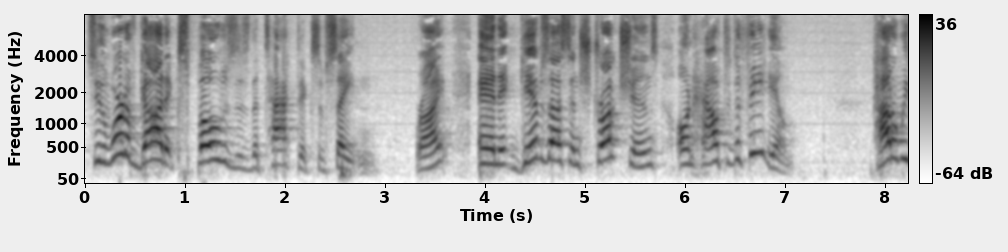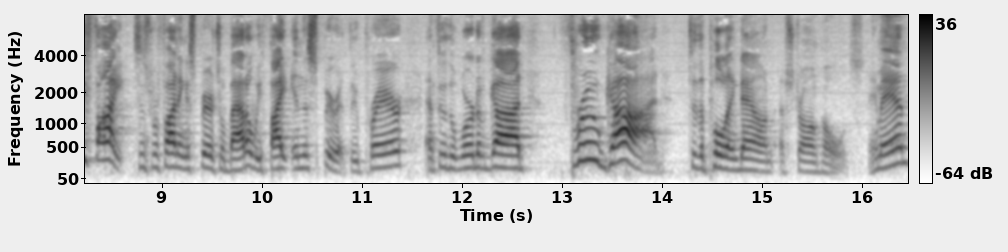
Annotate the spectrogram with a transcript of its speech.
See, the Word of God exposes the tactics of Satan, right? And it gives us instructions on how to defeat him. How do we fight? Since we're fighting a spiritual battle, we fight in the Spirit through prayer and through the Word of God, through God to the pulling down of strongholds. Amen?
